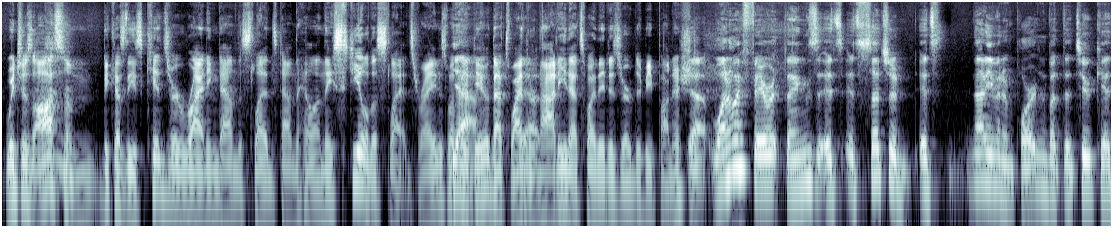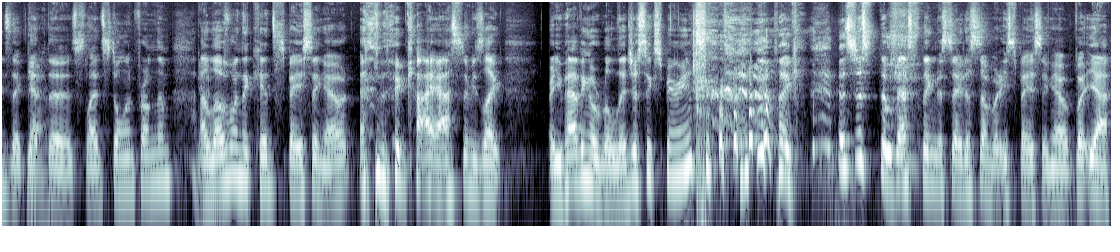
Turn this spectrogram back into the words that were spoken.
Which is awesome because these kids are riding down the sleds down the hill and they steal the sleds, right? Is what Yeah. they do. That's why Yeah. they're naughty. That's why they deserve to be punished. Yeah, one of my favorite things. It's it's such a it's not even important, but the two kids that get Yeah. the sled stolen from them. I love when the kid's spacing out and the guy asks him, he's like, "Are you having a religious experience?" like it's just the best thing to say to somebody spacing out. But yeah,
